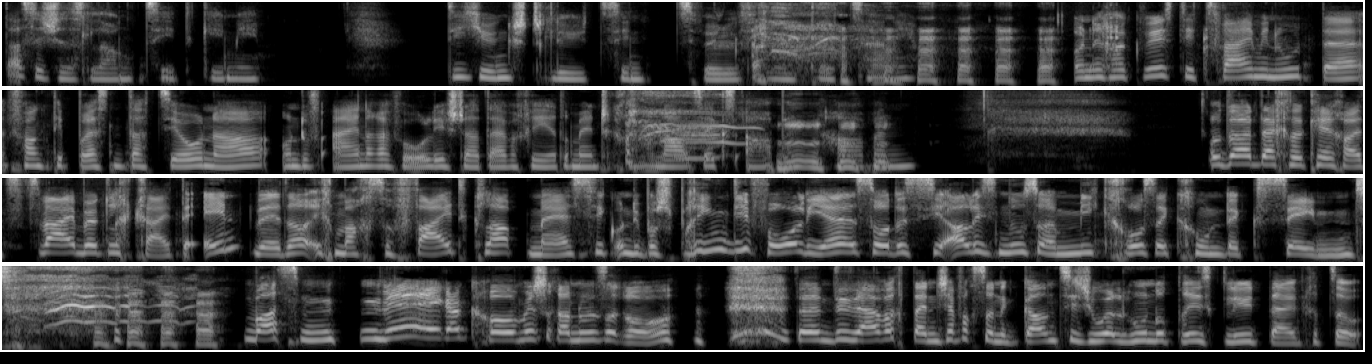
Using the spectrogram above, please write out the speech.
das ist ein Langzeitgimmi. Die jüngsten Leute sind 12 und 13. und ich habe gewusst, in zwei Minuten fängt die Präsentation an und auf einer Folie steht einfach, jeder Mensch kann Analsex haben. Und dann dachte ich, okay, ich habe jetzt zwei Möglichkeiten. Entweder ich mache so Fight Club mäßig und überspringe die Folie, so dass sie alles nur so eine Mikrosekunde sehen. Was mega komisch kann rauskommen. Dann ist, einfach, dann ist einfach so eine ganze Schule, 130 Leute denken so,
